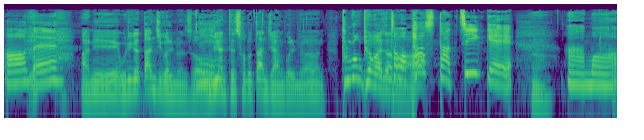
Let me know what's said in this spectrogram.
아, 네. 아니 우리가 딴지 걸면서 네. 우리한테 서로 딴지 안 걸면 불공평하잖아. 저 뭐 파스타, 찌개, 응. 아, 뭐.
